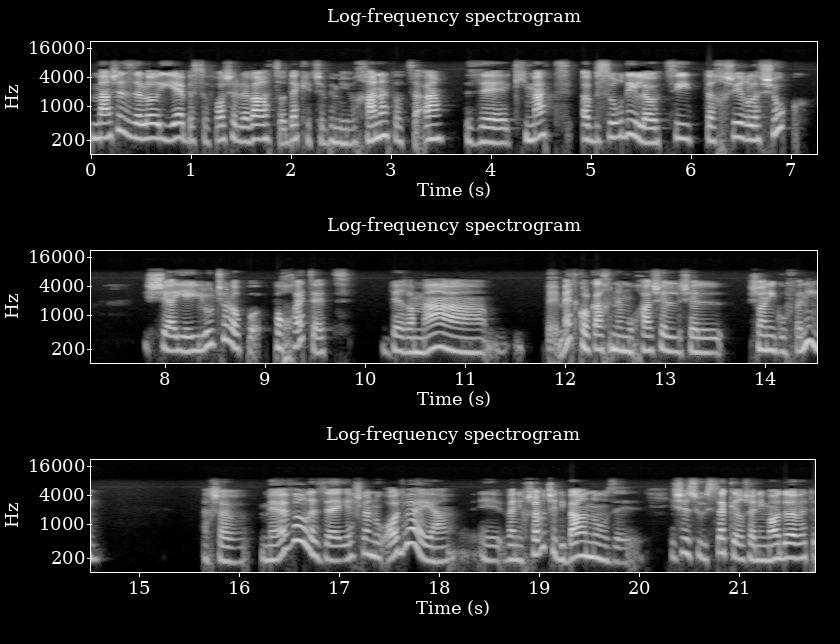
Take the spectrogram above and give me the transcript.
מה שזה לא יהיה בסופו של דבר את צודקת שבמבחן התוצאה זה כמעט אבסורדי להוציא תכשיר לשוק שהיעילות שלו פוחתת ברמה באמת כל כך נמוכה של, של שוני גופני. עכשיו מעבר לזה יש לנו עוד בעיה אה, ואני חושבת שדיברנו זה יש איזשהו סקר שאני מאוד אוהבת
